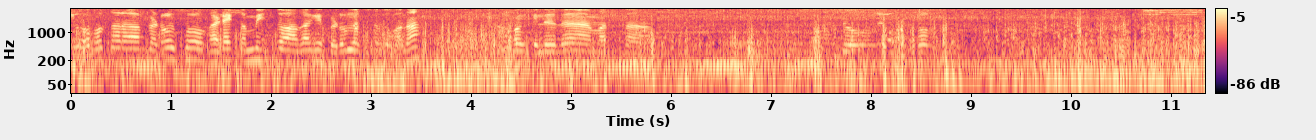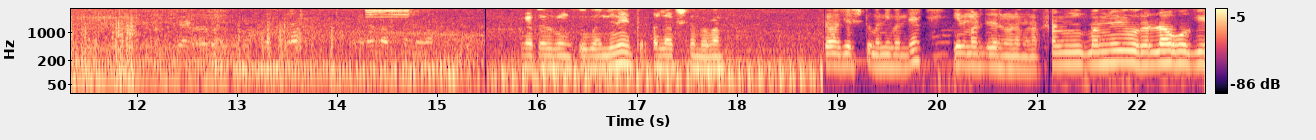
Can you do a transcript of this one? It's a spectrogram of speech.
ಈಗ ಹೋಗ್ಬೇಕಾರೆ ಪೆಟ್ರೋಲ್ಸು ಗಾಡಿ ಕಮ್ಮಿ ಇತ್ತು. ಹಾಗಾಗಿ ಪೆಟ್ರೋಲ್ ಹಾಕ್ಸ್ಕೊಂಡು ಹೋಗೋಣ. ಬಂಕ್ ಇಲ್ಲಿದೆ ಮತ್ತು ಪೆಟ್ರೋಲ್ ಬಂಕ್ ಬಂದಿನಿ ಪೆಟ್ರೋಲ್ ಹಾಕ್ಸ್ಕೊಂಡು ಹೋಗೋಣ ಜಸ್ಟ್ ಮನೆಗೆ ಬಂದೆ ಏನು ಮಾಡ್ತಿದ್ದಾರೆ ನೋಡೋಣ ಈಗ ಬಂದ್ವಿ ಇವರೆಲ್ಲ ಹೋಗಿ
